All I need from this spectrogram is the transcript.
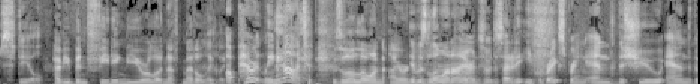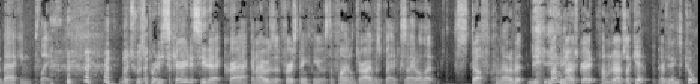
steel. Have you been feeding the Ural enough metal lately? Apparently not. It was a little low on iron. It was low on iron, so it decided to eat the brake spring and the shoe and the backing plate, which was pretty scary to see that crack. And I was at first thinking it was the final drive was bad because I had all that stuff come out of it. final drive's great. Final drive's like, yeah, everything's cool.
